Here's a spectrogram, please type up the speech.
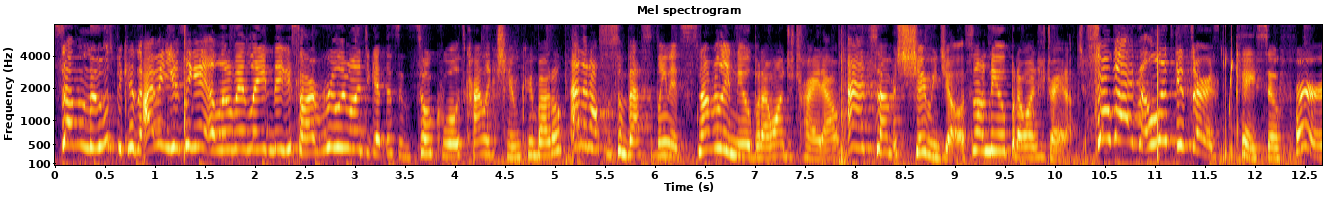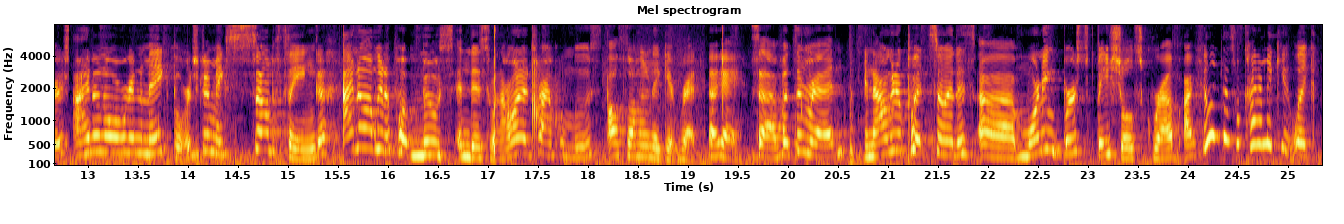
Some mousse because I've been using it a little bit lately, so I really wanted to get this. It's so cool. It's kind of like a shaving cream bottle. And then also some Vaseline. It's not really new, but I wanted to try it out. And some shaving gel. It's not new, but I wanted to try it out. So guys, get started. Okay, so first, I don't know what we're gonna make, but we're just gonna make something. I know I'm gonna put mousse in this one. I wanna try and put mousse. Also, I'm gonna make it red. Okay, so I put some red, and now I'm gonna put some of this uh, Morning Burst Facial Scrub. I feel like this will kind of make it like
